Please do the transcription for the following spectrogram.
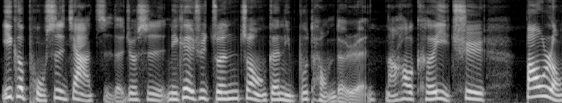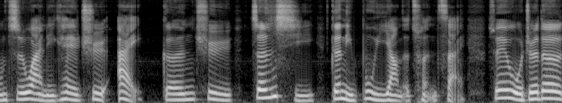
一个普世价值的就是你可以去尊重跟你不同的人，然后可以去包容之外，你可以去爱跟去珍惜跟你不一样的存在。所以我觉得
